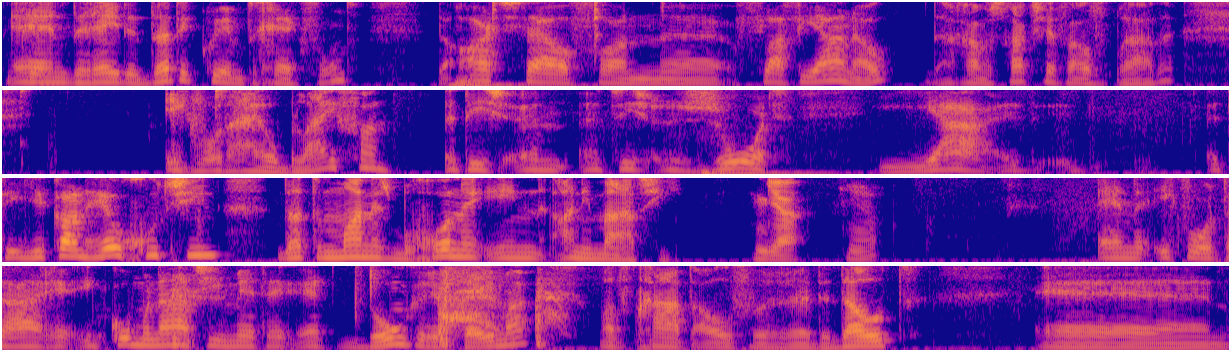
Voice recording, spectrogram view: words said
En de reden dat ik Grim te gek vond, de artstijl van Flaviano, daar gaan we straks even over praten. Ik word er heel blij van. Het is een, het is een soort, ja, het, je kan heel goed zien dat de man is begonnen in animatie. Ja, ja. En eh, ik word daar eh, in combinatie met het- het donkere thema, want het gaat over eh, de dood en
